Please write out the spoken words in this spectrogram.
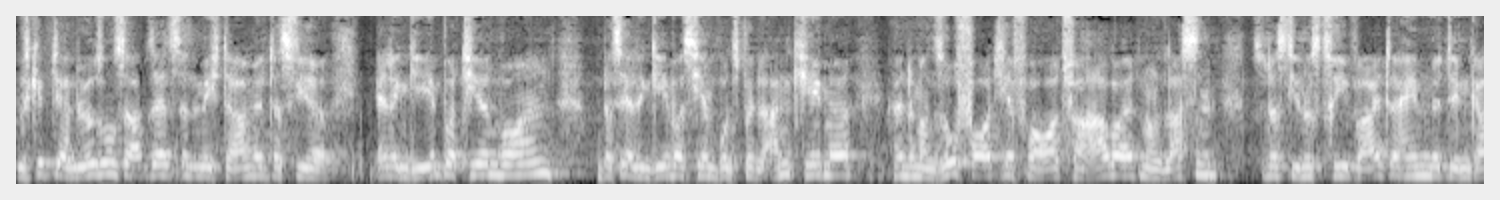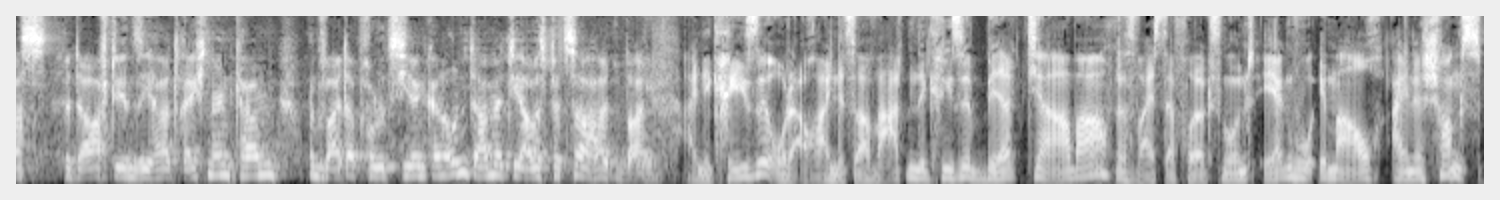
Es gibt ja Lösungsansätze, nämlich damit, dass wir LNG importieren wollen. Und das LNG, was hier in Brunsbüttel ankäme, könnte man sofort hier vor Ort verarbeiten und lassen, sodass die Industrie weiterhin mit dem Gasbedarf, den sie hat, rechnen kann und weiter produzieren kann und damit die Arbeitsplätze erhalten bleiben. Eine Krise oder auch eine zu erwartende Krise birgt ja aber, das weiß der Volksmund, irgendwo immer auch eine Chance.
